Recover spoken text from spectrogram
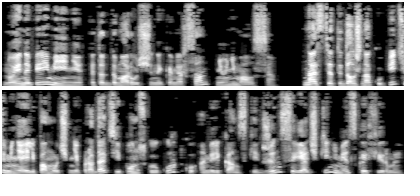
Но и на перемене этот доморощенный коммерсант не унимался. Настя, ты должна купить у меня или помочь мне продать японскую куртку, американские джинсы и очки немецкой фирмы.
